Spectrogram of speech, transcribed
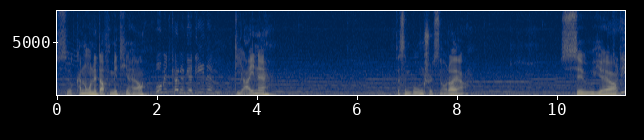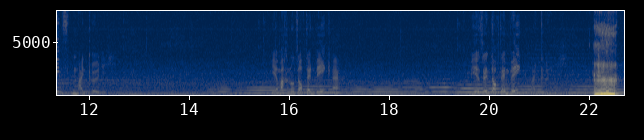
So, Kanone darf mit hierher. Womit können wir dienen? Die eine. Das sind Bogenschützen, oder? Ja. So, hierher. Zu Diensten, mein König. Wir machen uns auf den Weg, Herr. Wir sind auf dem Weg, mein König.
